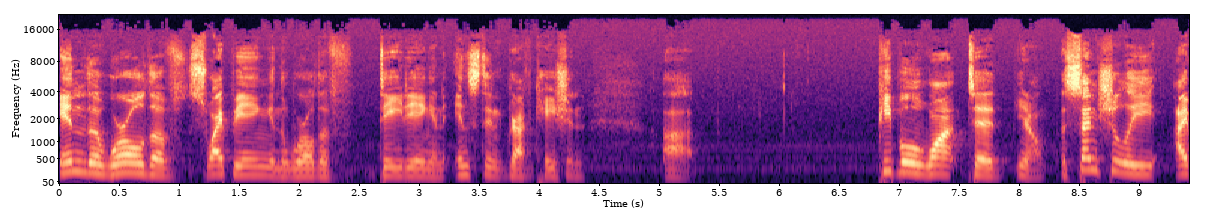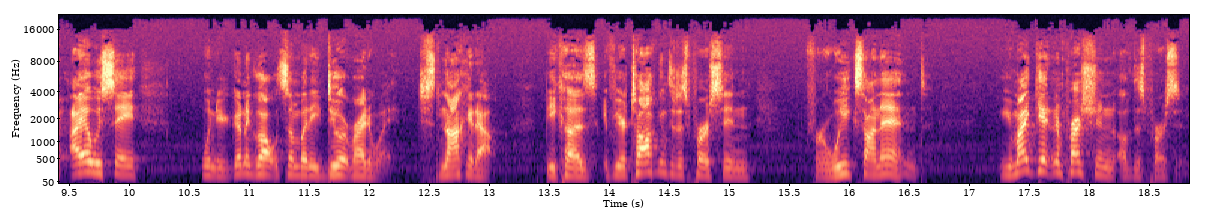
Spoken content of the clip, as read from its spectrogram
in the world of swiping, in the world of dating and instant gratification, uh, people want to, you know, essentially, I, I always say when you're going to go out with somebody, do it right away. Just knock it out. Because if you're talking to this person for weeks on end, you might get an impression of this person.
